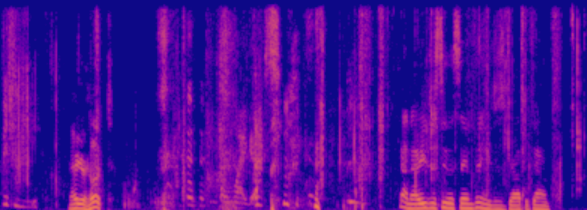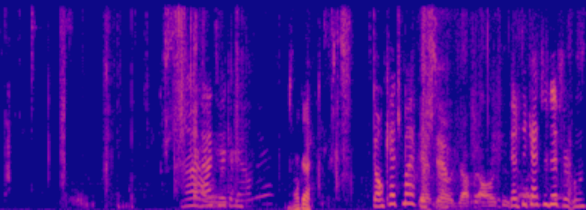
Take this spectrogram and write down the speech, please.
Fishy. Now you're hooked. Oh my gosh. Yeah, now you just do the same thing. You just drop it down. no, now it's your turn. Okay. Don't catch my Yeah, fish see now. how it dropped it? All You have to catch a different one.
